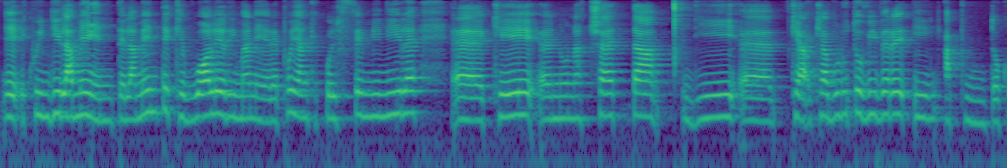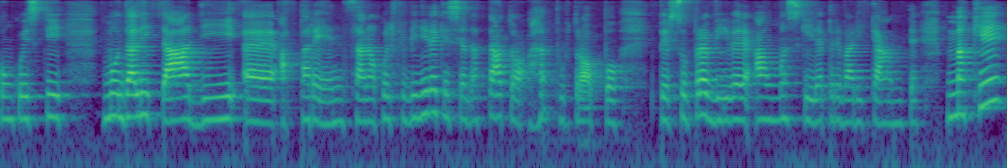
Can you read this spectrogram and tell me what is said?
e quindi la mente, la mente che vuole rimanere, poi anche quel femminile eh, che eh, non accetta di, eh, che, ha, che, ha, voluto vivere in, appunto con queste modalità di eh, apparenza, no? quel femminile che si è adattato a, purtroppo per sopravvivere a un maschile prevaricante, ma che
